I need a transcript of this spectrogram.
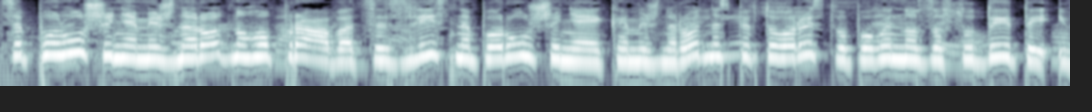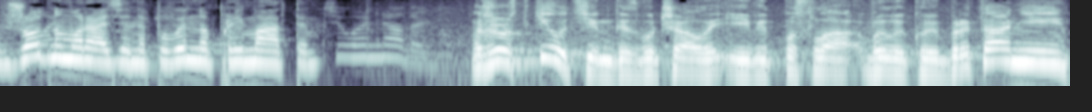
Це порушення міжнародного права, це злісне порушення, яке міжнародне співтовариство повинно засудити і в жодному разі не повинно приймати. Жорсткі оцінки звучали і від посла Великої Британії.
